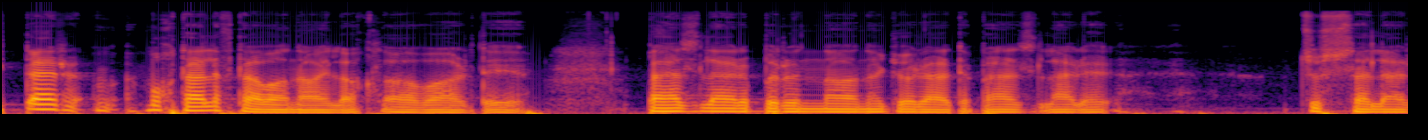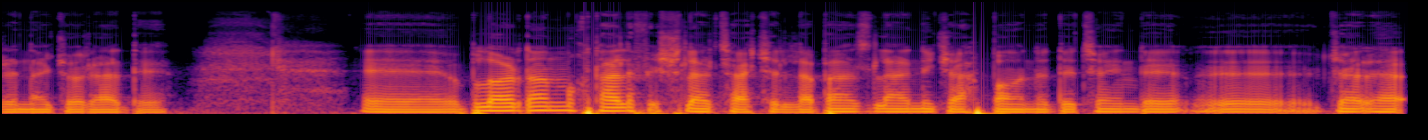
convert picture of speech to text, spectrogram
itlər müxtəlif təvanaylıqlar vardı. Bəziləri bırınlarına görədir, bəziləri cüssələrinə görədir. E, bunlardan müxtəlif işlər çəkirlər. Bəziləri nigahbanıdır, indi e, gələ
